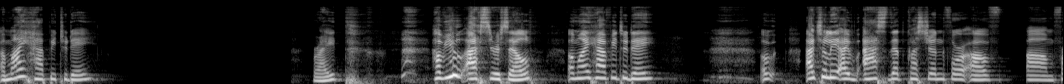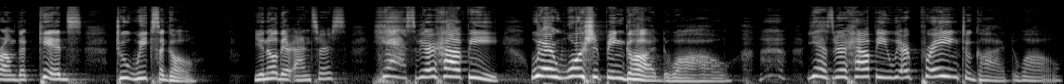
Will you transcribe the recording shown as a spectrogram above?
Am I happy today? Right? Have you asked yourself, Am I happy today? Oh, actually, I've asked that question for, uh, um, from the kids two weeks ago. You know their answers? Yes, we are happy. We are worshiping God. Wow. Yes, we're happy. We are praying to God. Wow.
